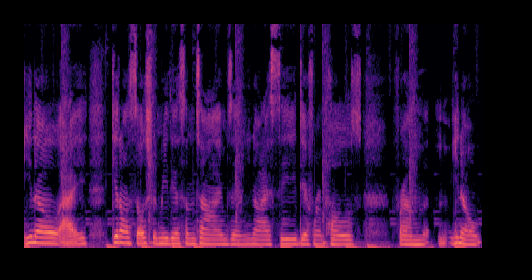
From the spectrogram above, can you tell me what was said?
you know i get on social media sometimes and you know i see different posts from you know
